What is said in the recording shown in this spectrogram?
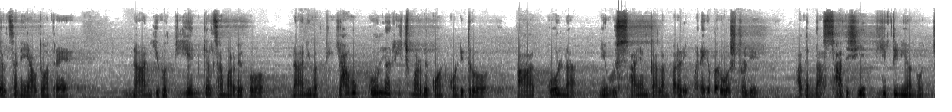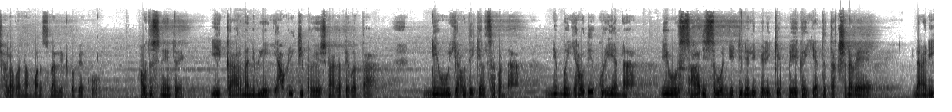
ಕೆಲಸನೇ ಯಾವುದು ಅಂದರೆ, ನಾನು ಇವತ್ತು ಏನು ಕೆಲಸ ಮಾಡಬೇಕು, ನಾನು ಇವತ್ತು ಯಾವ ಗೋಲ್ನ ರೀಚ್ ಮಾಡಬೇಕು ಅಂದ್ಕೊಂಡಿದ್ರು ಆ ಗೋಲ್ನ ನೀವು ಸಾಯಂಕಾಲ ಮರಳಿ ಮನೆಗೆ ಬರುವಷ್ಟರಲ್ಲಿ ಅದನ್ನು ಸಾಧಿಸಿಯೇ ತೀರ್ತೀನಿ ಅನ್ನೋ ಛಲವನ್ನು ಮನಸ್ಸಿನಲ್ಲಿ ಇಟ್ಕೋಬೇಕು ಹೌದು ಸ್ನೇಹಿತರೆ, ಈ ಕಾರಣ ನಿಮಗೆ ಯಾವ ರೀತಿ ಪ್ರಯೋಜನ ಆಗುತ್ತೆ ಗೊತ್ತಾ? ನೀವು ಯಾವುದೇ ಕೆಲಸವನ್ನು, ನಿಮ್ಮ ಯಾವುದೇ ಗುರಿಯನ್ನು ನೀವು ಸಾಧಿಸುವ ನಿಟ್ಟಿನಲ್ಲಿ ಬೆಳಿಗ್ಗೆ ಬೇಗ ಎದ್ದ ತಕ್ಷಣವೇ ನಾನು ಈ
